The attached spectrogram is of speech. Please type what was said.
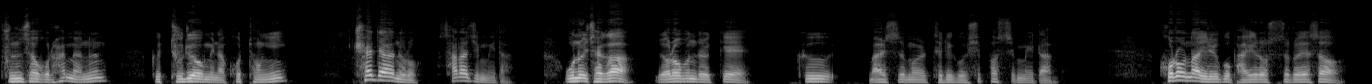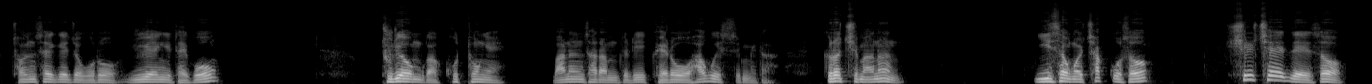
분석을 하면은 그 두려움이나 고통이 최대한으로 사라집니다. 오늘 제가 여러분들께 그 말씀을 드리고 싶었습니다. 코로나19 바이러스로 해서 전 세계적으로 유행이 되고 두려움과 고통에 많은 사람들이 괴로워하고 있습니다. 그렇지만은 이성을 찾고서 실체에 대해서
